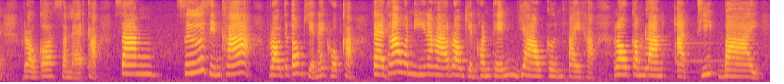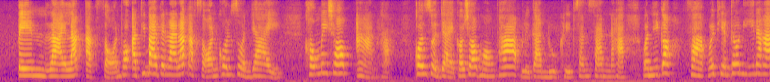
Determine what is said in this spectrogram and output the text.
นเราก็สแลดค่ะ สั่งซื้อสินค้าเราจะต้องเขียนให้ครบค่ะ แต่ถ้าวันนี้นะคะเราเขียนคอนเทนต์ยาวเกินไปค่ะ เรากำลังอธิบาย เป็นลายลักษณ์อักษรพออธิบายเป็นลายลักษณ์อักษรคนส่วนใหญ่เขาไม่ชอบอ่านค่ะ คนส่วนใหญ่เขาชอบมองภาพหรือการดูคลิปสั้นๆนะคะ วันนี้ก็ฝากไว้เพียงเท่านี้นะคะ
